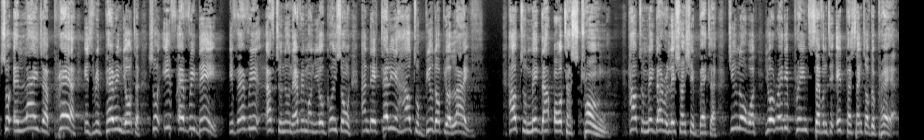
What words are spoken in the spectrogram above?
So Elijah prayer is repairing the altar. So if every day, if every afternoon, every morning you're going somewhere and they tell you how to build up your life, how to make that altar strong, how to make that relationship better, do you know what? You're already praying 78% of the prayer.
